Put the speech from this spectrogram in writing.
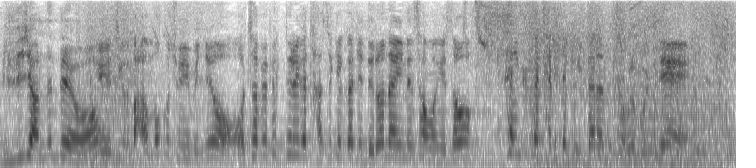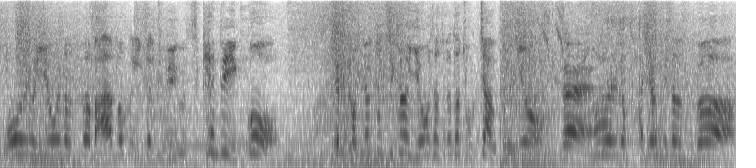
밀리지 않는데요. 예, 지금 마음 먹고 조이면요. 어차피 팩토리가 다섯 개까지 늘어나 있는 상황에서 탱크가 자리 잡고 있다는 점을 볼 때, 어, 이거 이용호 선수가 마음 먹고 이적 조이고 스캔도 있고, 근데 병력도 지금 이용호 선수가 더 적지 않거든요. 네. 아, 이거 박영민 선수가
